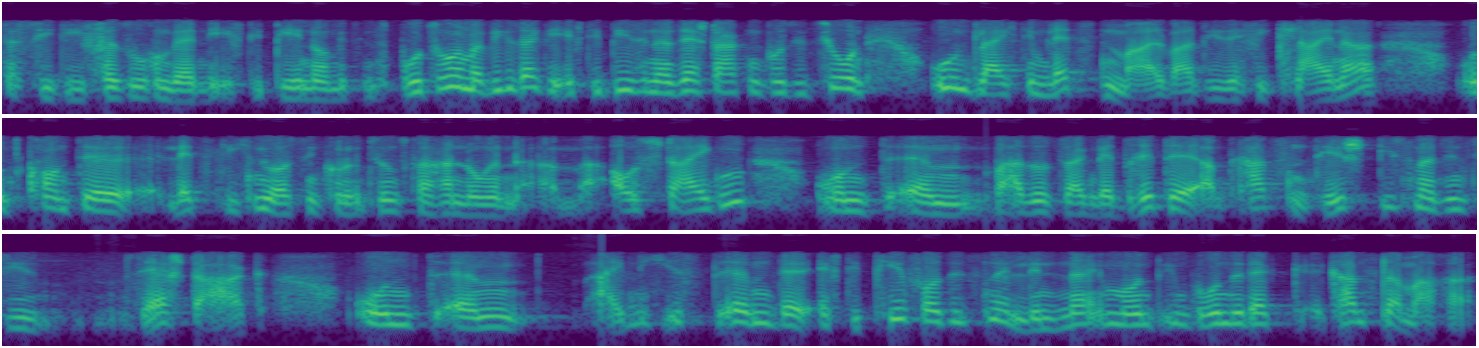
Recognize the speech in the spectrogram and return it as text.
dass sie die versuchen werden, die FDP noch mit ins Boot zu holen. Weil wie gesagt, die FDP ist in einer sehr starken Position. Ungleich dem letzten Mal war sie sehr viel kleiner und konnte letztlich nur aus den Koalitionsverhandlungen ähm, aussteigen und ähm, war sozusagen der dritte am Katzentisch. Diesmal sind sie sehr stark und ähm, eigentlich ist ähm, der FDP-Vorsitzende Lindner im, im Grunde der Kanzlermacher.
